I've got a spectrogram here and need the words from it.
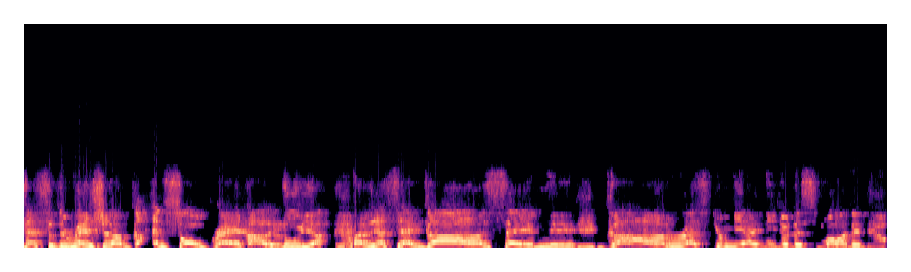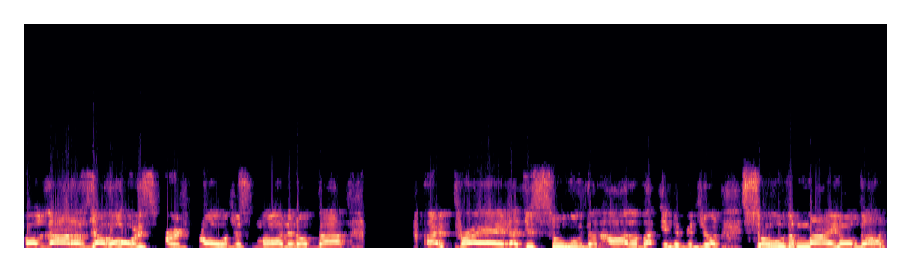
That situation I've gotten so great, hallelujah. And they say, God, save me. God, rescue me. I need you this morning. Oh God, as your Holy Spirit flow this morning, oh God, I pray that you soothe that heart of that individual. Soothe the mind, oh God.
